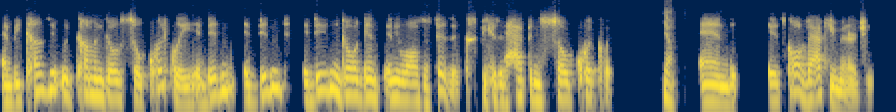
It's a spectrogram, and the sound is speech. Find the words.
And because it would come and go so quickly, it didn't, it didn't, it didn't go against any laws of physics because it happened so quickly. Yeah. And it's called vacuum energy.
